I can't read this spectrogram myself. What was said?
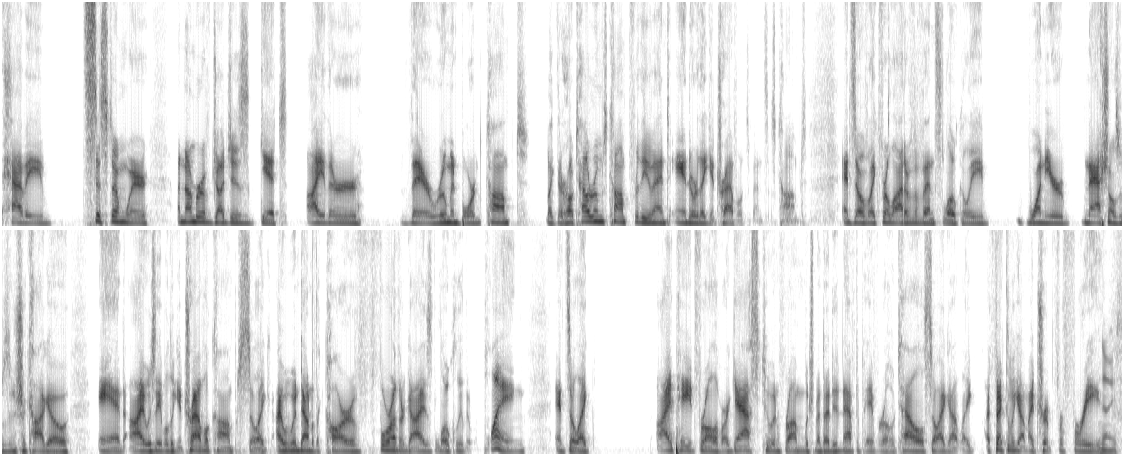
have a system where a number of judges get either their room and board comped like their hotel rooms comped for the event and or they get travel expenses comped and so like for a lot of events locally one year nationals was in chicago and i was able to get travel comped so like i went down to the car of four other guys locally that were playing and so like I paid for all of our gas to and from, which meant I didn't have to pay for a hotel. So I got like effectively got my trip for free Nice.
